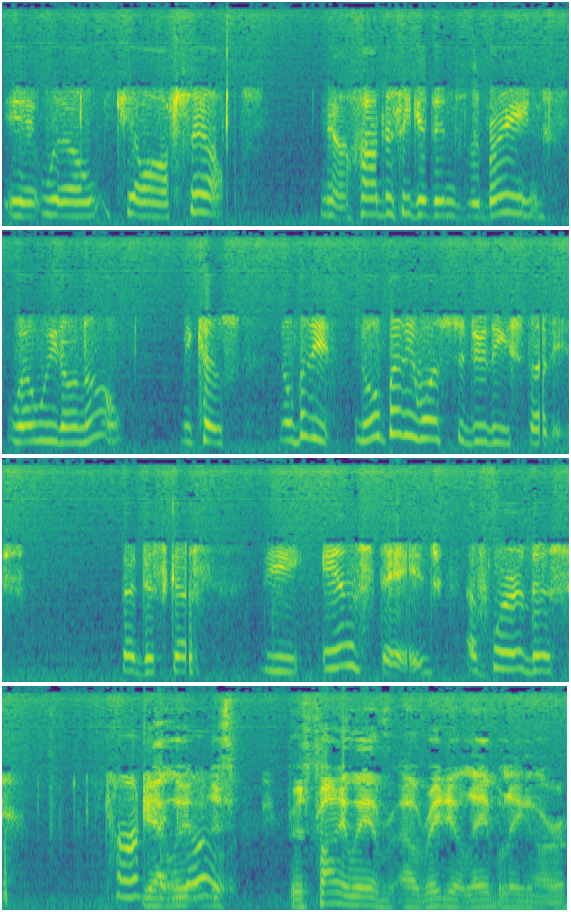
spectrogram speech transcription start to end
It will kill off cells. Now, how does it get into the brain? Well, we don't know because nobody nobody wants to do these studies that discuss the end stage of where this toxin Yeah, we, goes. there's, there's probably a way of uh, radio labeling or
